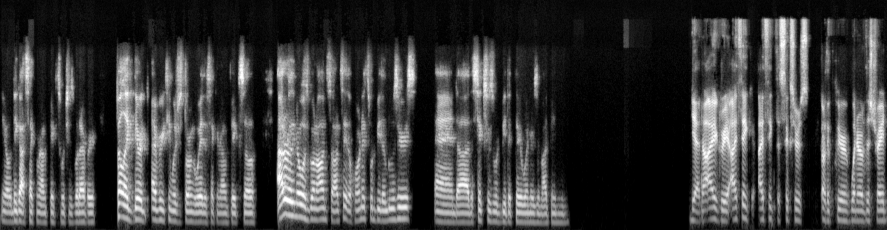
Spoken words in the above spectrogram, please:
you know they got second round picks, which is whatever. Felt like they were every team was just throwing away their second round picks. So I don't really know what's going on. So I'd say the Hornets would be the losers and uh the Sixers would be the clear winners in my opinion. Yeah, no, I agree. I think I think the Sixers are the clear winner of this trade.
